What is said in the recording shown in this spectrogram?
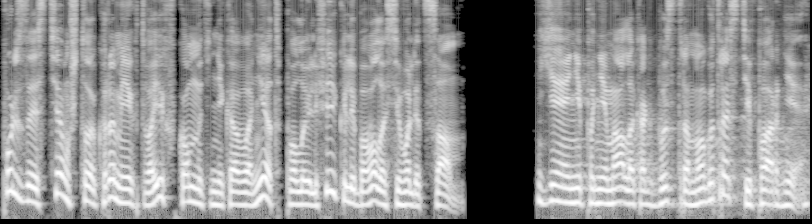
пользуясь тем, что кроме их двоих в комнате никого нет, полуэльфийка любовалась его лицом. «Я и не понимала, как быстро могут расти парни».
